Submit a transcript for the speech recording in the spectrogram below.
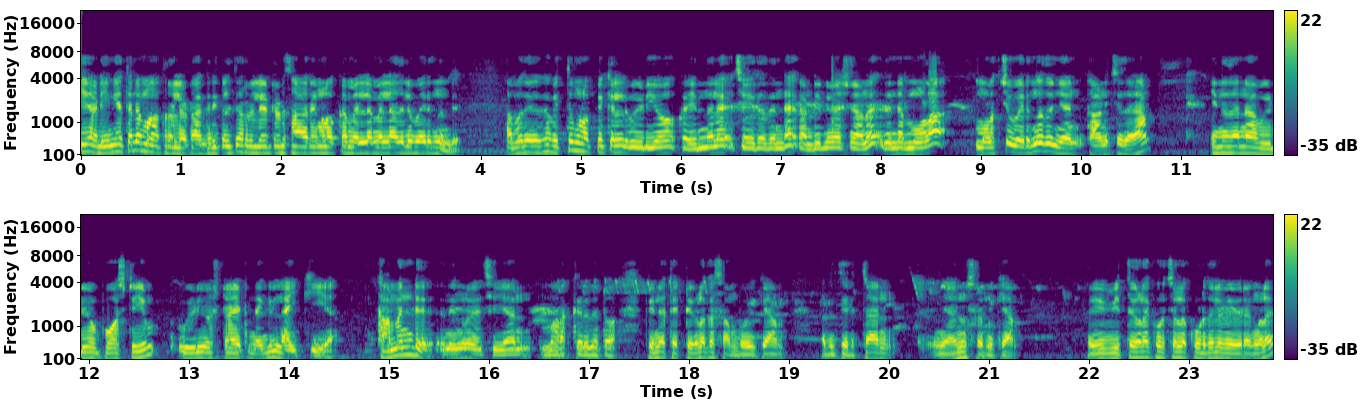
ഈ അടീനിയത്തിന്റെ മാത്രമല്ല കേട്ടോ അഗ്രികൾച്ചർ റിലേറ്റഡ് സാധനങ്ങളൊക്കെ മെല്ലെ മെല്ലെ അതിൽ വരുന്നുണ്ട്. അപ്പോൾ നിങ്ങൾക്ക് വിത്ത് മുളപ്പിക്കൽ വീഡിയോ ഇന്നലെ ചെയ്തതിന്റെ കണ്ടിന്യൂവേഷനാണ് ഇതിന്റെ മുള മുളച്ചു വരുന്നതും ഞാൻ കാണിച്ചു തരാം. ഇന്ന് തന്നെ ആ വീഡിയോ പോസ്റ്റ് ചെയ്യും. വീഡിയോ ഇഷ്ടമായിട്ടുണ്ടെങ്കിൽ ലൈക്ക് ചെയ്യുക. കമന്റ് നിങ്ങൾ ചെയ്യാൻ മറക്കരുത് കേട്ടോ പിന്നെ തെറ്റുകളൊക്കെ സംഭവിക്കാം. അത് തിരുത്താൻ ഞാനും ശ്രമിക്കാം. ഈ വിത്തുകളെ കുറിച്ചുള്ള കൂടുതൽ വിവരങ്ങൾ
